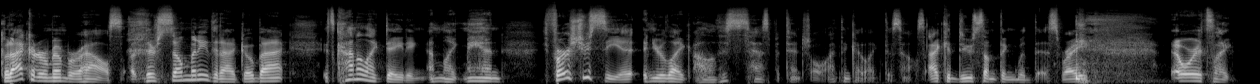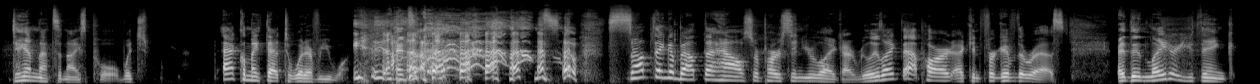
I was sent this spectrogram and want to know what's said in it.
but I can remember a house. Uh, There's so many that I go back. It's kind of like dating. I'm like, man, first you see it and you're like, oh, this has potential. I think I like this house. I could do something with this, right? or it's like, damn, that's a nice pool, which acclimate that to whatever you want. So, so something about the house or person you're like, I really like that part. I can forgive the rest. And then later you think,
